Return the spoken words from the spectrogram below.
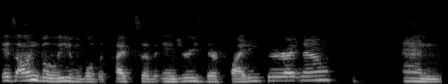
it's unbelievable the types of injuries they're fighting through right now. And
